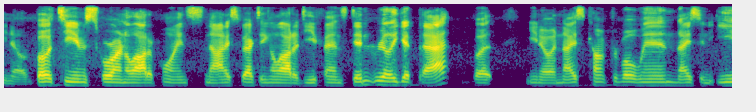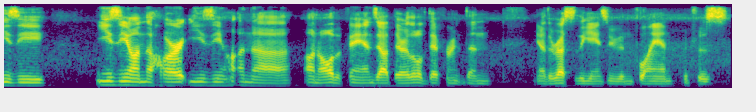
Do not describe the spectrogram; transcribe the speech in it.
you know, both teams scoring a lot of points. Not expecting a lot of defense. Didn't really get that, but you know, a nice, comfortable win, nice and easy, easy on the heart, easy on uh, on all the fans out there. A little different than you know the rest of the games we've been playing, which was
